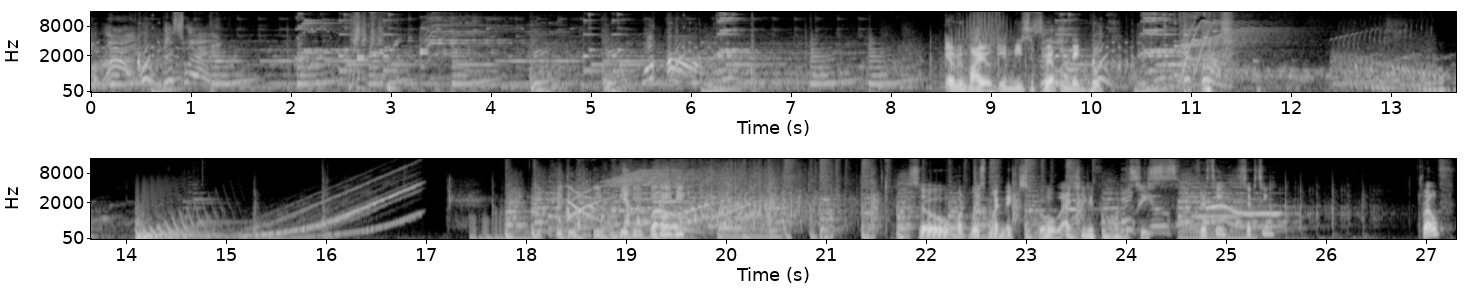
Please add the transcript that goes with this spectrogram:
All right, this way. Every Mario game needs a grappling hook. So, what was my next goal actually for one to 15? 16? 12?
